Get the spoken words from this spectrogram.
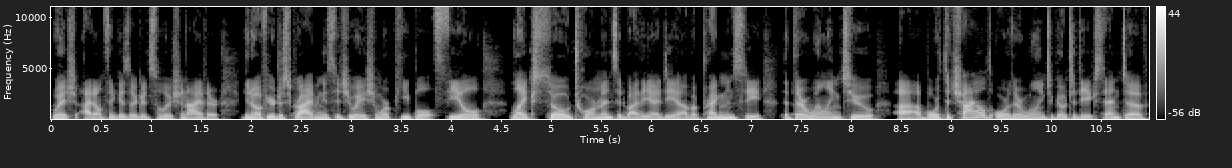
which I don't think is a good solution either. You know, if you're describing a situation where people feel like so tormented by the idea of a pregnancy that they're willing to uh, abort the child or they're willing to go to the extent of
